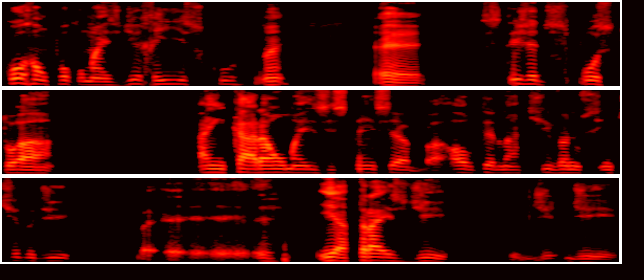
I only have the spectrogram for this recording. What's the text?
corra um pouco mais de risco, né? É, esteja disposto a, a encarar uma existência alternativa no sentido de ir atrás de, de, de,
